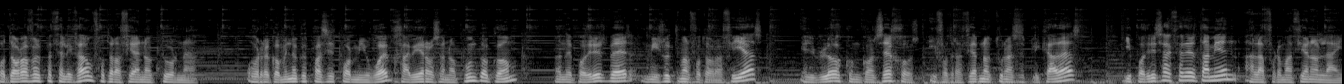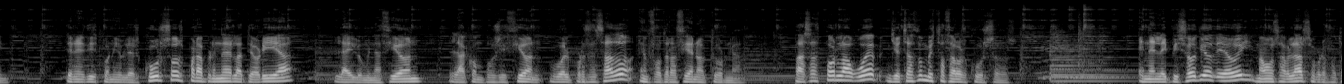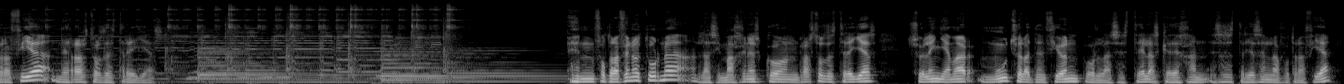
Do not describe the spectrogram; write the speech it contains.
fotógrafo especializado en fotografía nocturna. Os recomiendo que os paséis por mi web javierrosano.com, donde podréis ver mis últimas fotografías, el blog con consejos y fotografías nocturnas explicadas, y podréis acceder también a la formación online. Tenéis disponibles cursos para aprender la teoría, la iluminación, la composición o el procesado en fotografía nocturna. Pasad por la web y echad un vistazo a los cursos. En el episodio de hoy vamos a hablar sobre fotografía de rastros de estrellas. En fotografía nocturna, las imágenes con rastros de estrellas suelen llamar mucho la atención por las estelas que dejan esas estrellas en la fotografía.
